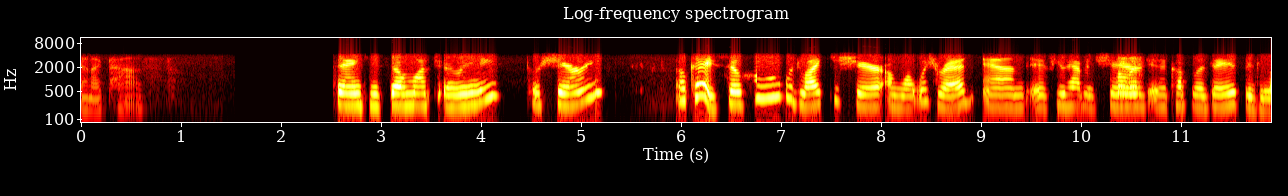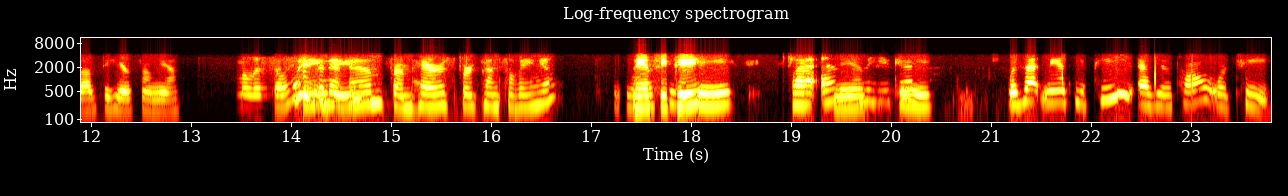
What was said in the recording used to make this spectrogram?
and I pass. Thank you so much, Irini, for sharing. Okay, so who would like to share on what was read? And if you haven't shared Melissa. in a couple of days, we'd love to hear from you. Melissa Dana M. from Harrisburg, Pennsylvania. Nancy P. Claire M. Nancy from the UK. Was that Nancy P. as in Paul or T.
